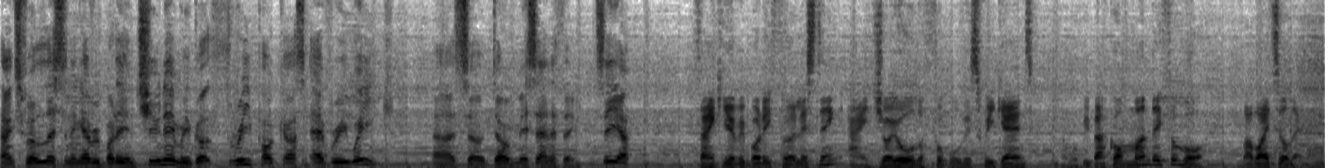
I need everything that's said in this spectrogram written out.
Thanks for listening, everybody, and tune in. We've got three podcasts every week, uh, so don't miss anything. See ya. Thank you, everybody, for listening. and enjoy all the football this weekend, and we'll be back on Monday for more. Bye bye till then.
